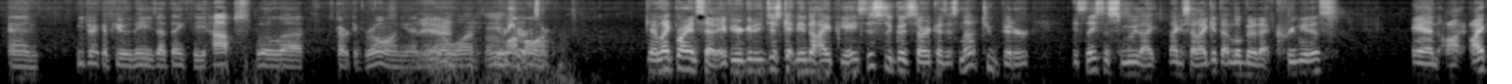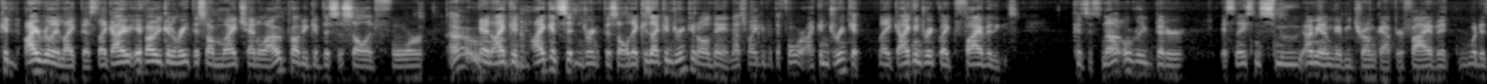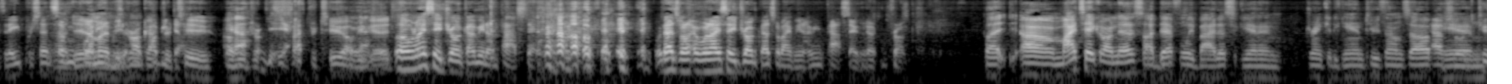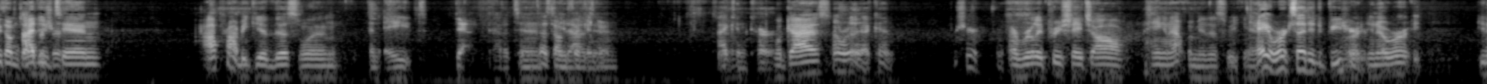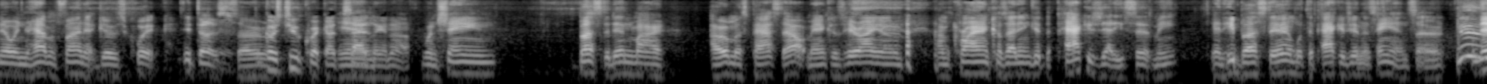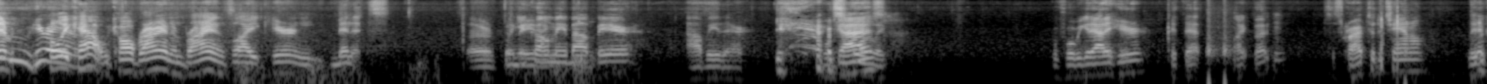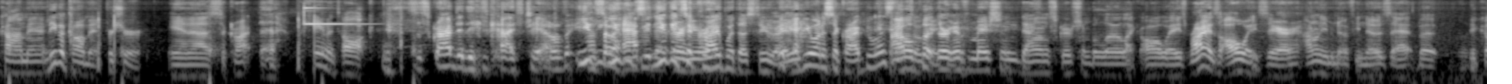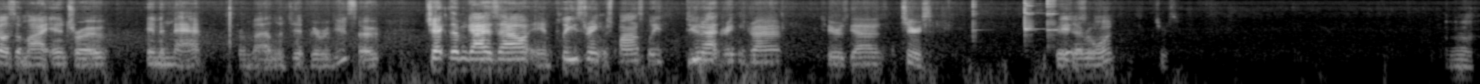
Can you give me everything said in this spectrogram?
and you drink a few of these, I think the hops will uh, start to grow on you, and Yeah. you'll want Mm, you for want sure. more. And like Brian said, if you're gonna just getting into IPAs, this is a good start because it's not too bitter. It's nice and smooth. I, like I said, I get that little bit of that creaminess, and I, I could I really like this. Like I, if I was gonna rate this on my channel, I would probably give this a solid four. Oh, And I could I could sit and drink this all day because I can drink it all day, and that's why I give it the four. I can drink it like I can drink like five of these because it's not overly bitter. It's nice and smooth. I mean, I'm gonna be drunk after five. At what is it, eight percent, Oh, seven dude, I'm gonna be drunk I'll be after done. two. I'll Yeah. be drunk. Yeah. After two, I'll Yeah. be good. Well, when I say drunk, I mean I'm passed out. okay. Well, that's what I, when I say drunk. That's what I mean. I mean passed out, not drunk. But um, my take on this, I'll definitely buy this again and drink it again. Two thumbs up. Absolutely. And Two thumbs up I do sure. ten. I'll probably give this one an eight Yeah, out of ten. That's what I'm eight out of thinking, 10. I concur. Well, guys, Oh, really, I can. For sure. I really appreciate y'all hanging out with me this weekend. Hey, we're excited to be We're- here. you know we're, you know, when you're having fun, it goes quick. It does. So- it goes too quick. And Sadly enough. When Shane busted in my I almost passed out, man, because here I am. I'm crying because I didn't get the package that he sent me. And he bust in with the package in his hand. So and then, here holy cow, we call Brian, and Brian's like here in minutes. So When you call me about beer, I'll be there. well, Absolutely. guys, before we get out of here, hit that like button, subscribe to the channel, leave a comment, Leave a comment for sure. and uh, subscribe. I can't even talk. subscribe to these guys' channels. You, I'm so you happy can, that you can they're here. subscribe with us too. Right? If you want to subscribe to us, I will put okay, their information down in the description below, like always. Brian's always there. I don't even know if he knows that, but because of my intro, him and Matt from uh, Legit Beer Review. So check them guys out, and please drink responsibly. Do not drink and drive. Cheers, guys. Cheers. Cheers, Cheers. everyone. Mm.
